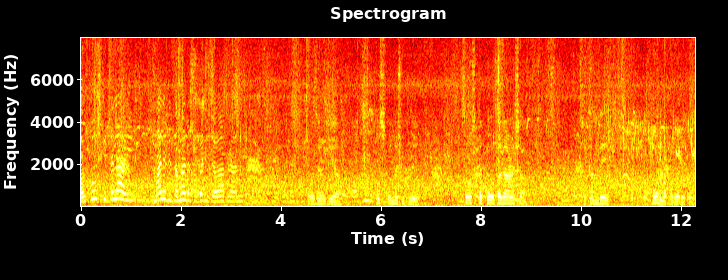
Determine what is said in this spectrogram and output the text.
او سوچ کې ته لاړې ما له زما د خبرې جواب رانه وزړګیا اوس خو نه شو تللی زه اوس ته کور ته لاړه شه چې کوم دی په فون به خبرې کوو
